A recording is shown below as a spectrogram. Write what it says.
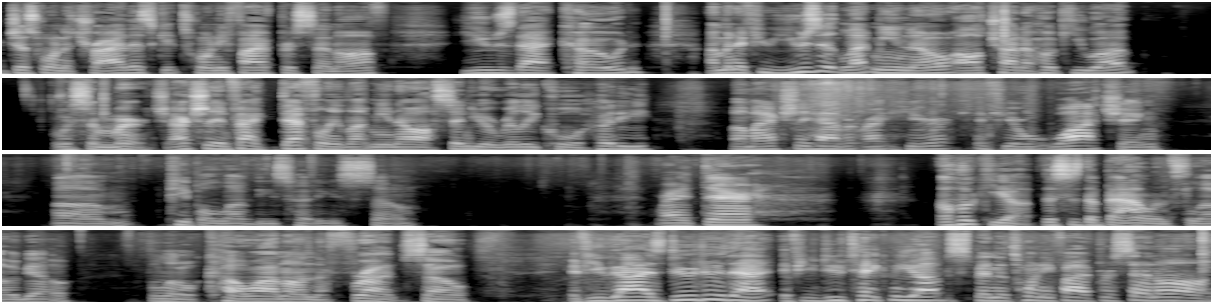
just want to try this, get 25% off. Use that code. I mean, if you use it, let me know. I'll try to hook you up with some merch. Actually, in fact, definitely let me know. I'll send you a really cool hoodie. Um, I actually have it right here. If you're watching, um, people love these hoodies. So right there, I'll hook you up. This is the Balance logo, the little koan on the front. So if you guys do do that, if you do take me up, spend the 25% off,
